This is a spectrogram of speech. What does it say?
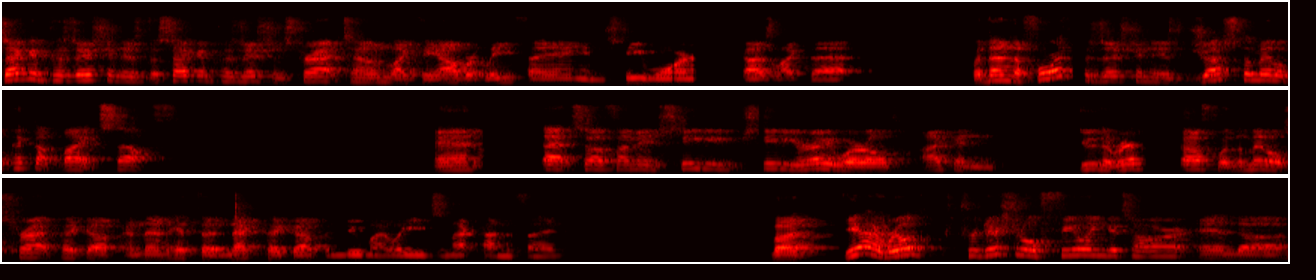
Second position is the second position strat tone, like the Albert Lee thing and Steve Wariner, guys like that. But then the fourth position is just the middle pickup by itself. And that, so if I'm in Stevie Stevie Ray world, I can do the rhythm stuff with the middle strat pickup and then hit the neck pickup and do my leads and that kind of thing. But yeah, real traditional feeling guitar and uh,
